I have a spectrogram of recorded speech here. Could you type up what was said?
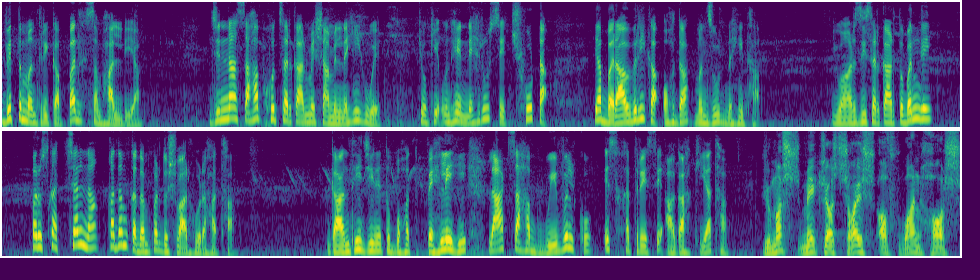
वित्त मंत्री का पद संभाल लिया। जिन्ना साहब खुद सरकार में शामिल नहीं हुए, क्योंकि उन्हें नेहरू से छोटा या बराबरी का अहदा मंजूर नहीं था। यूँ आर्जी सरकार तो बन गई, पर उसका चलना कदम कदम पर दुश्वार हो रहा था। गांधी जी ने तो बहुत पहले ही लाट साहब वेवल को इस खतरे से आगाह किया था। You must make your choice of one horse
